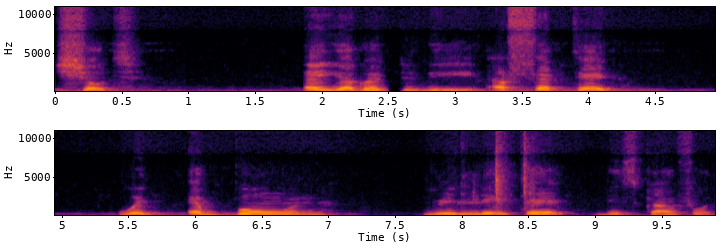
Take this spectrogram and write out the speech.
shot, and you are going to be affected with a bone related discomfort.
